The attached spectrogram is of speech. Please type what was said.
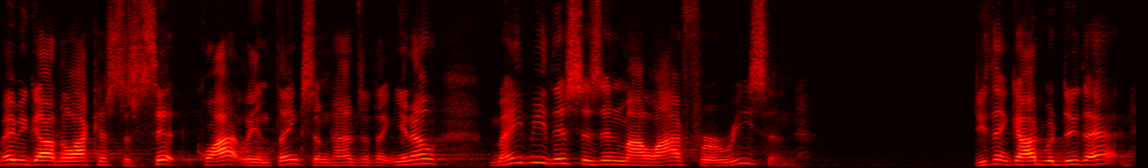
maybe God would like us to sit quietly and think sometimes and think, you know, maybe this is in my life for a reason. Do you think God would do that?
